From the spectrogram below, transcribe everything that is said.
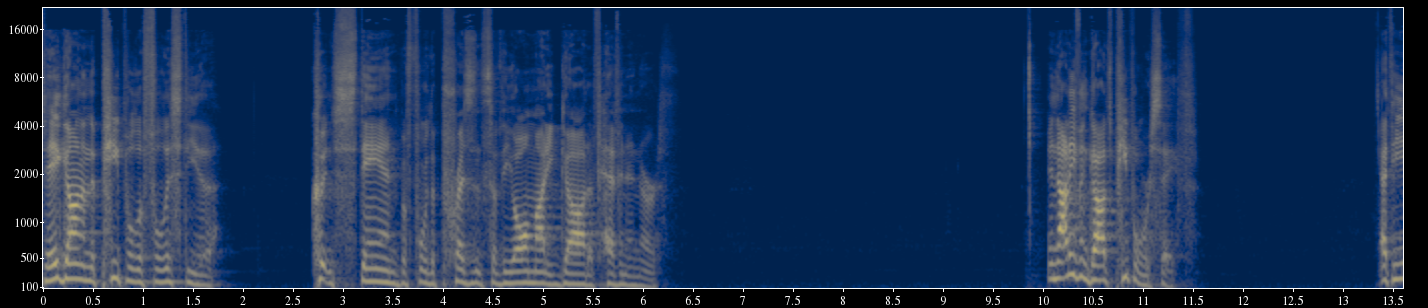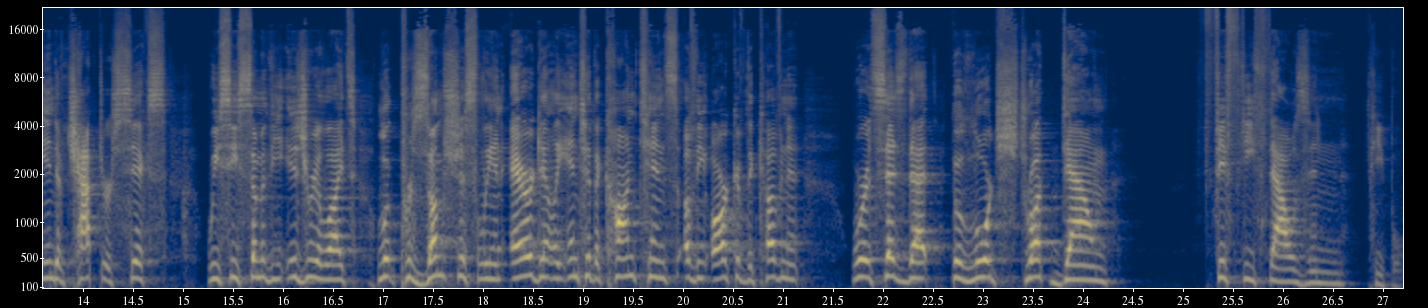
Dagon and the people of Philistia couldn't stand before the presence of the Almighty God of heaven and earth. And not even God's people were safe. At the end of chapter 6, we see some of the Israelites look presumptuously and arrogantly into the contents of the Ark of the Covenant, where it says that the Lord struck down 50,000 people.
